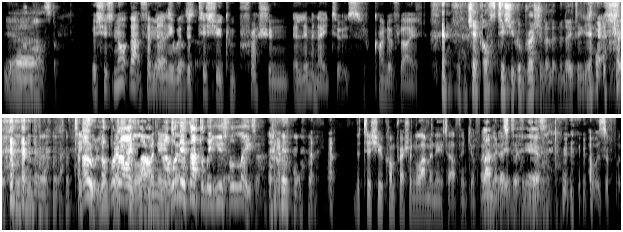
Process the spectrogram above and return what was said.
the yeah, master. But she's not that familiar with the so. tissue compression eliminators. Kind of like Chekhov's tissue compression eliminator. Yeah. Tissue oh, look what I compression found! I wonder if that'll be useful later. The tissue compression laminator, I think you'll find. it is. Laminator, yeah. that was a fun.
